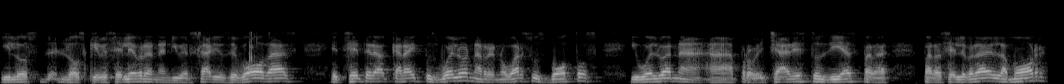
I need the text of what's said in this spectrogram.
y los los que celebran aniversarios de bodas, etcétera, caray, pues vuelvan a renovar sus votos y vuelvan a, aprovechar estos días para para celebrar el amor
